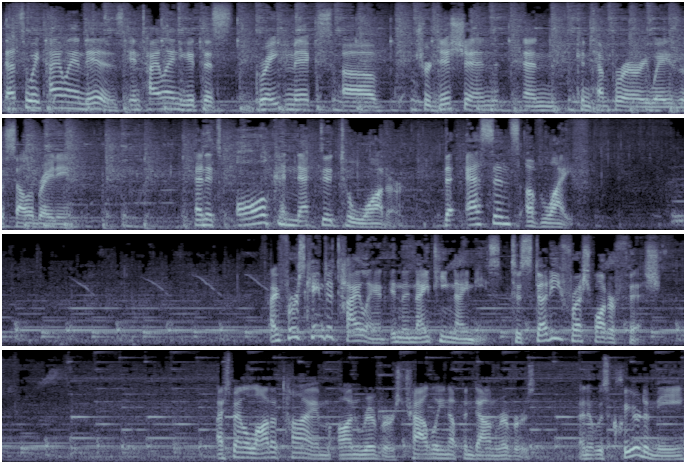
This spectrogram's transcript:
That's the way Thailand is. In Thailand, you get this great mix of tradition and contemporary ways of celebrating. And it's all connected to water, the essence of life. I first came to Thailand in the 1990s to study freshwater fish. I spent a lot of time on rivers, traveling up and down rivers, and it was clear to me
